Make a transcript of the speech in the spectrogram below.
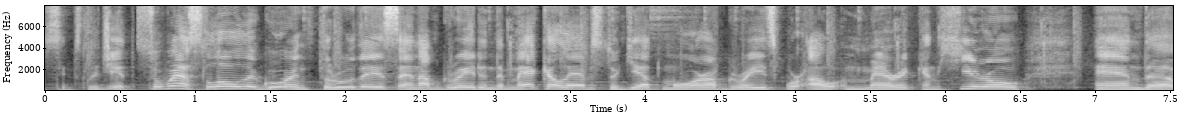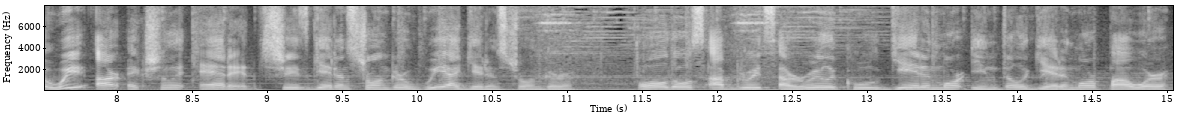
Seems legit. So we're slowly going through this and upgrading the mecha labs to get more upgrades for our American hero. And uh, we are actually at it. She's getting stronger, we are getting stronger. All those upgrades are really cool, getting more intel, getting more power,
